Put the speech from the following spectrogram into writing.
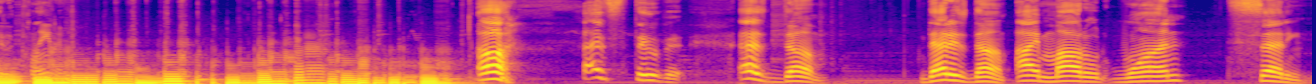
get it cleaner. Oh! That's stupid. That's dumb. That is dumb. I modeled one setting.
